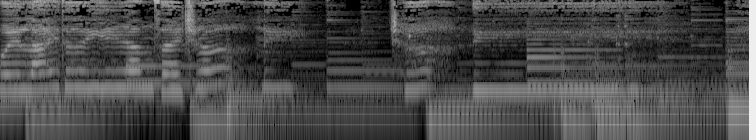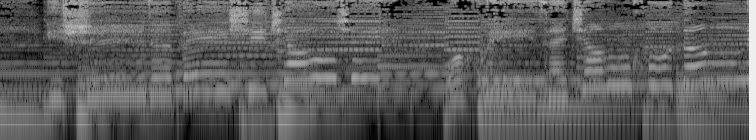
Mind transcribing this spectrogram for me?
未来的依然在这江湖等你。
